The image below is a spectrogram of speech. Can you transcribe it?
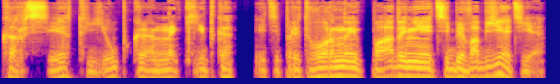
Корсет, юбка, накидка. Эти притворные падания тебе в объятия.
